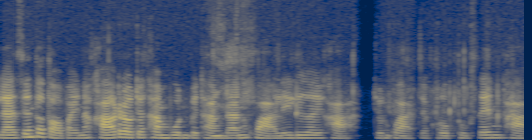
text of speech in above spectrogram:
และเส้นต่อๆไปนะคะ เราจะทำวนไปทางด้านขวาเรื่อยๆ ค่ะ จนกว่าจะครบทุกเส้นค่ะ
